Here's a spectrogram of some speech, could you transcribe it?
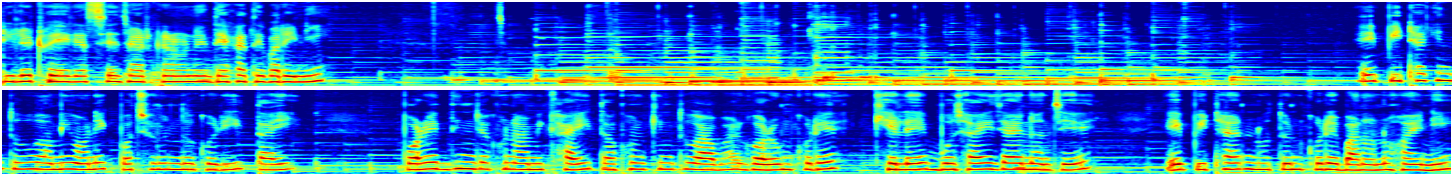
ডিলেট হয়ে গেছে, যার কারণে দেখাতে পারিনি। এই পিঠা কিন্তু আমি অনেক পছন্দ করি, তাই পরের দিন যখন আমি খাই তখন কিন্তু আবার গরম করে খেলে বোঝাই যায় না যে এই পিঠা নতুন করে বানানো হয়নি।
